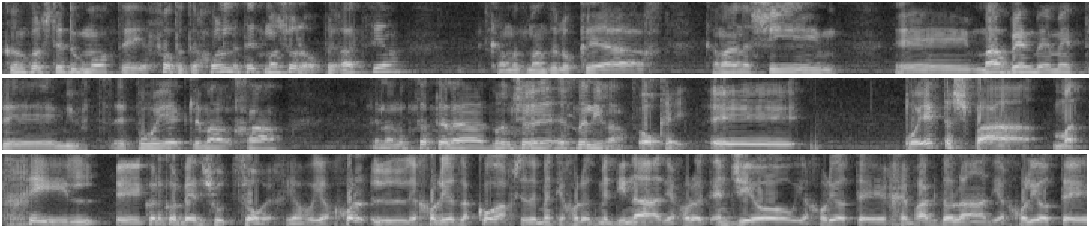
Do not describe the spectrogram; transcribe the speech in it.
קודם כל שתי דוגמאות יפות. אתה יכול לתת משהו לאופרציה? כמה זמן זה לוקח? כמה אנשים? מה בין באמת. פרויקט למערכה? תן לנו קצת על הדברים, של איך זה נראה. אוקיי. Okay. פרויקט השפעה מתחיל אה, קודם כל באיזשהו צורך, יכול, יכול להיות לקוח שזה באמת יכול להיות מדינה, זה יכול להיות NGO, יכול להיות אה, חברה גדולה, זה יכול להיות אה,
